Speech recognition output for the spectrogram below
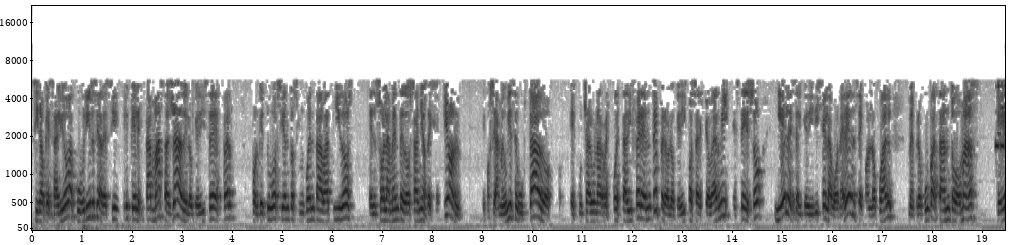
sino que salió a cubrirse a decir que él está más allá de lo que dice Esper, porque tuvo 150 abatidos en solamente dos años de gestión. O sea, me hubiese gustado escuchar una respuesta diferente, pero lo que dijo Sergio Berni es eso, y él es el que dirige la bonaerense, con lo cual me preocupa tanto o más que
